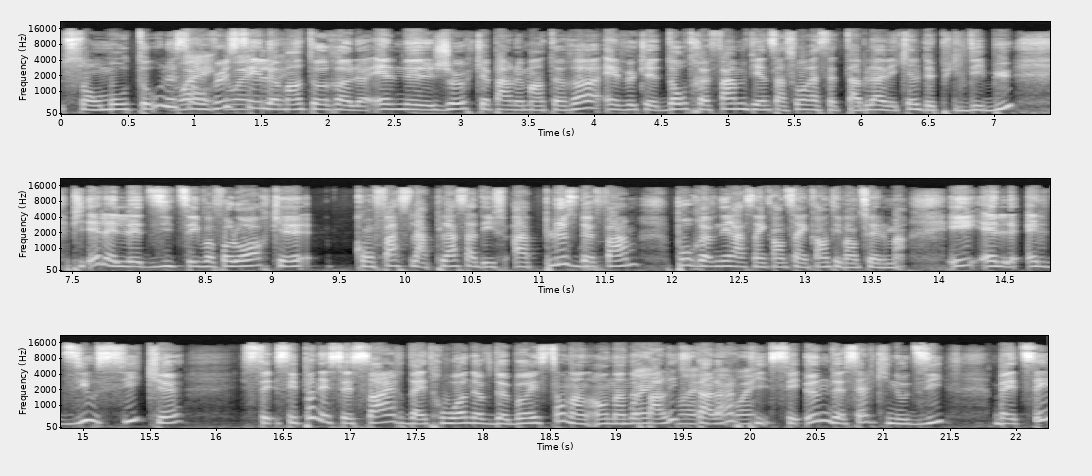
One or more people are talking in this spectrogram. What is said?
son motto, là, si on veut, c'est le mentorat. Là. Elle ne jure que par le mentorat. Elle veut que d'autres femmes viennent s'asseoir à cette table-là avec elle depuis le début. Puis elle, elle le dit, tu sais, il va falloir que qu'on fasse la place à des à plus de femmes pour revenir à 50-50 éventuellement. Et elle elle dit aussi que c'est pas nécessaire d'être one of the boys. on en, on en a parlé tout à l'heure, puis c'est une de celles qui nous dit, ben tu sais,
